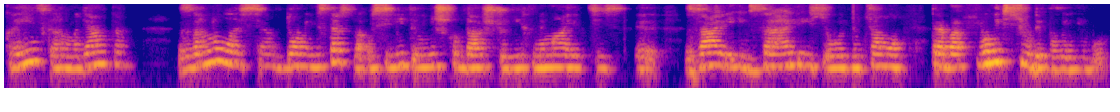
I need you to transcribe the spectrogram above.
українська громадянка звернулася до Міністерства освіти. Мені шкода, що їх немає в цій е, залі, і взагалі сьогодні цьому треба, вони всюди повинні бути.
